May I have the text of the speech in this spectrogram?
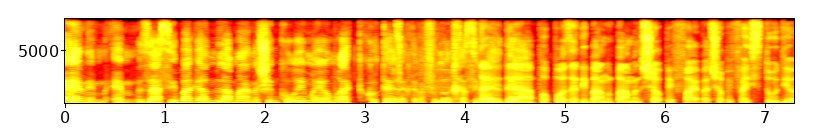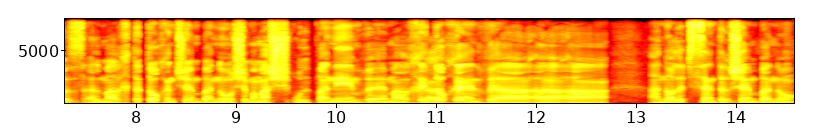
אין, הם, הם, זה הסיבה גם למה אנשים קוראים היום רק כותרת, הם אפילו לא נכנסים אתה יודע, לידיעה. אפרופו זה דיברנו פעם על Shopify ועל Shopify Studios, על מערכת התוכן שהם בנו, שממש אולפנים ומערכי כן. תוכן וה-knowledge center שהם בנו.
